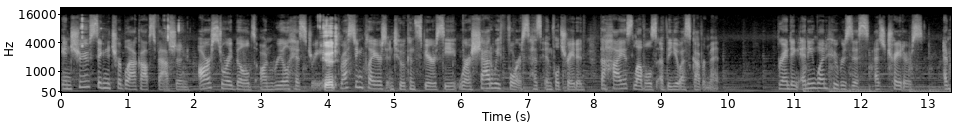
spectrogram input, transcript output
In true signature Black Ops fashion, our story builds on real history, Good. thrusting players into a conspiracy where a shadowy force has infiltrated the highest levels of the US government, branding anyone who resists as traitors and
